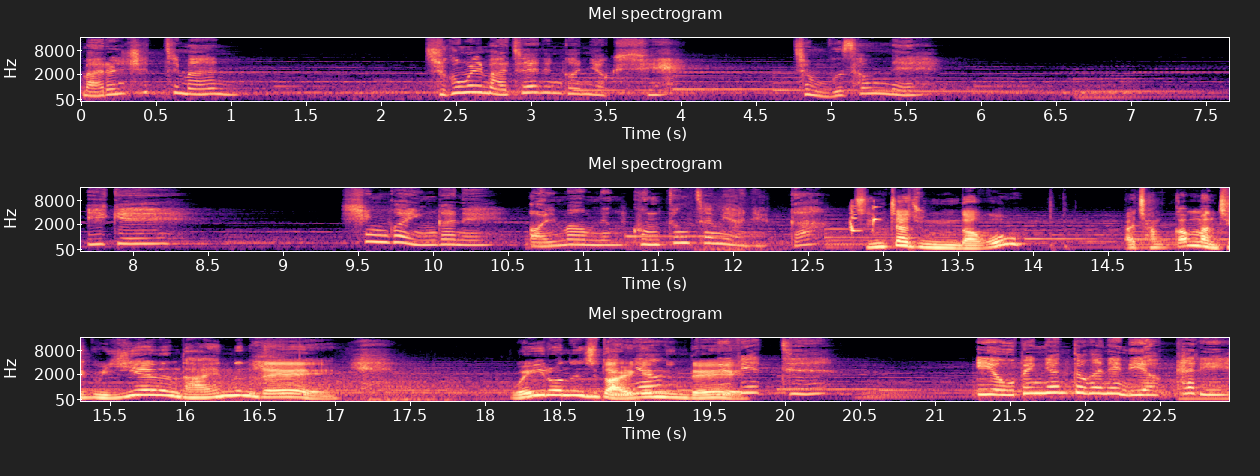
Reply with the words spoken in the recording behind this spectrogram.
말은 쉽지만 죽음을 맞이하는 건 역시 좀 무섭네. 이게 신과 인간의 얼마 없는 공통점이 아닐까? 진짜 죽는다고? 아 잠깐만 지금 이해는 다 했는데 왜 이러는지도 알겠는데 리비에트. 이 500년 동안의 네 역할이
